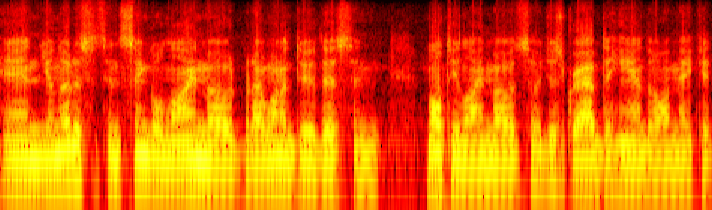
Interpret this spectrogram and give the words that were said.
And you'll notice it's in single line mode but I want to do this in multi-line mode so just grab the handle and make it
